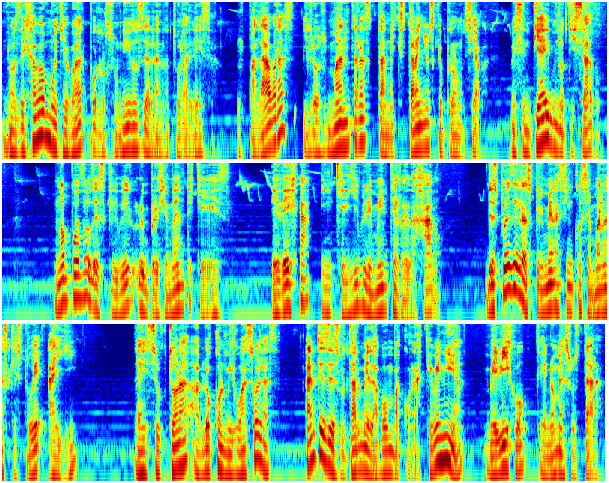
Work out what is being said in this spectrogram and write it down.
nos dejábamos llevar por los sonidos de la naturaleza, sus palabras y los mantras tan extraños que pronunciaba. Me sentía hipnotizado. No puedo describir lo impresionante que es. Te deja increíblemente relajado. Después de las primeras cinco semanas que estuve allí, la instructora habló conmigo a solas. Antes de soltarme la bomba con la que venía, me dijo que no me asustara,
